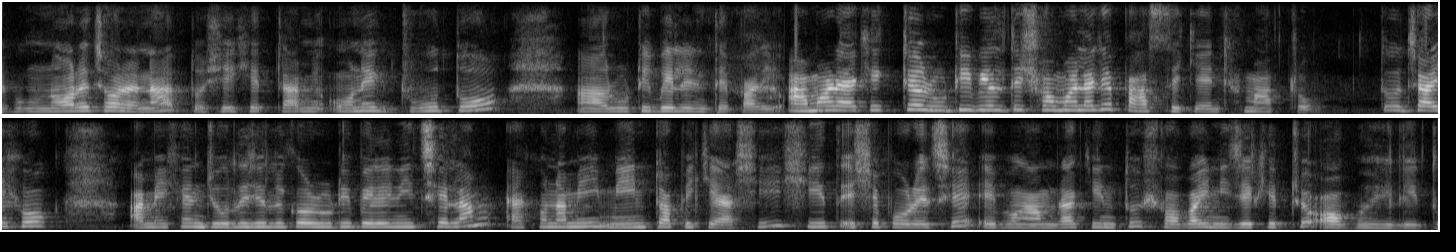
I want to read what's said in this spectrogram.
এবং নড়ে চড়ে না, তো সেই ক্ষেত্রে আমি অনেক দ্রুত রুটি বেলে নিতে পারি। আমার এক একটা রুটি বেলতে সময় লাগে পাঁচ সেকেন্ড মাত্র। তো যাই হোক, আমি এখানে জলদি জলদি করে রুটি বেলে নিচ্ছিলাম। এখন আমি মেইন টপিকে আসি। শীত এসে পড়েছে এবং আমরা কিন্তু সবাই নিজের ক্ষেত্রে অবহেলিত।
